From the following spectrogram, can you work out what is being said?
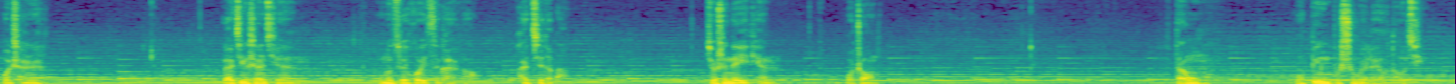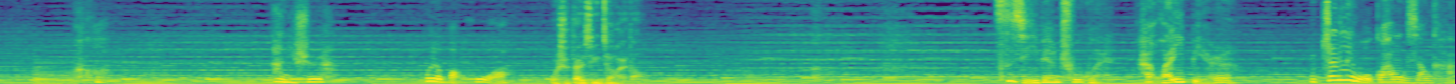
我承认。来金山前，我们最后一次开房，还记得吧？就是那一天，我撞的。但我，我并不是为了要偷情。那你是为了保护我？我是担心江海涛，自己一边出轨还怀疑别人，你真令我刮目相看。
